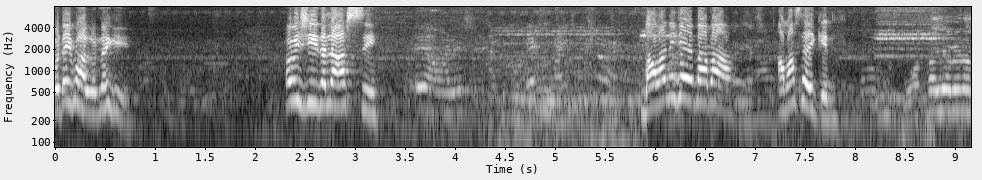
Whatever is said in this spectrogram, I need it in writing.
ওটাই ভালো নাকি? অবশ্যই তাহলে আসছি। বাবা নিয়ে যাবে বাবা। আমার সাইকেল। বসা যাবে না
